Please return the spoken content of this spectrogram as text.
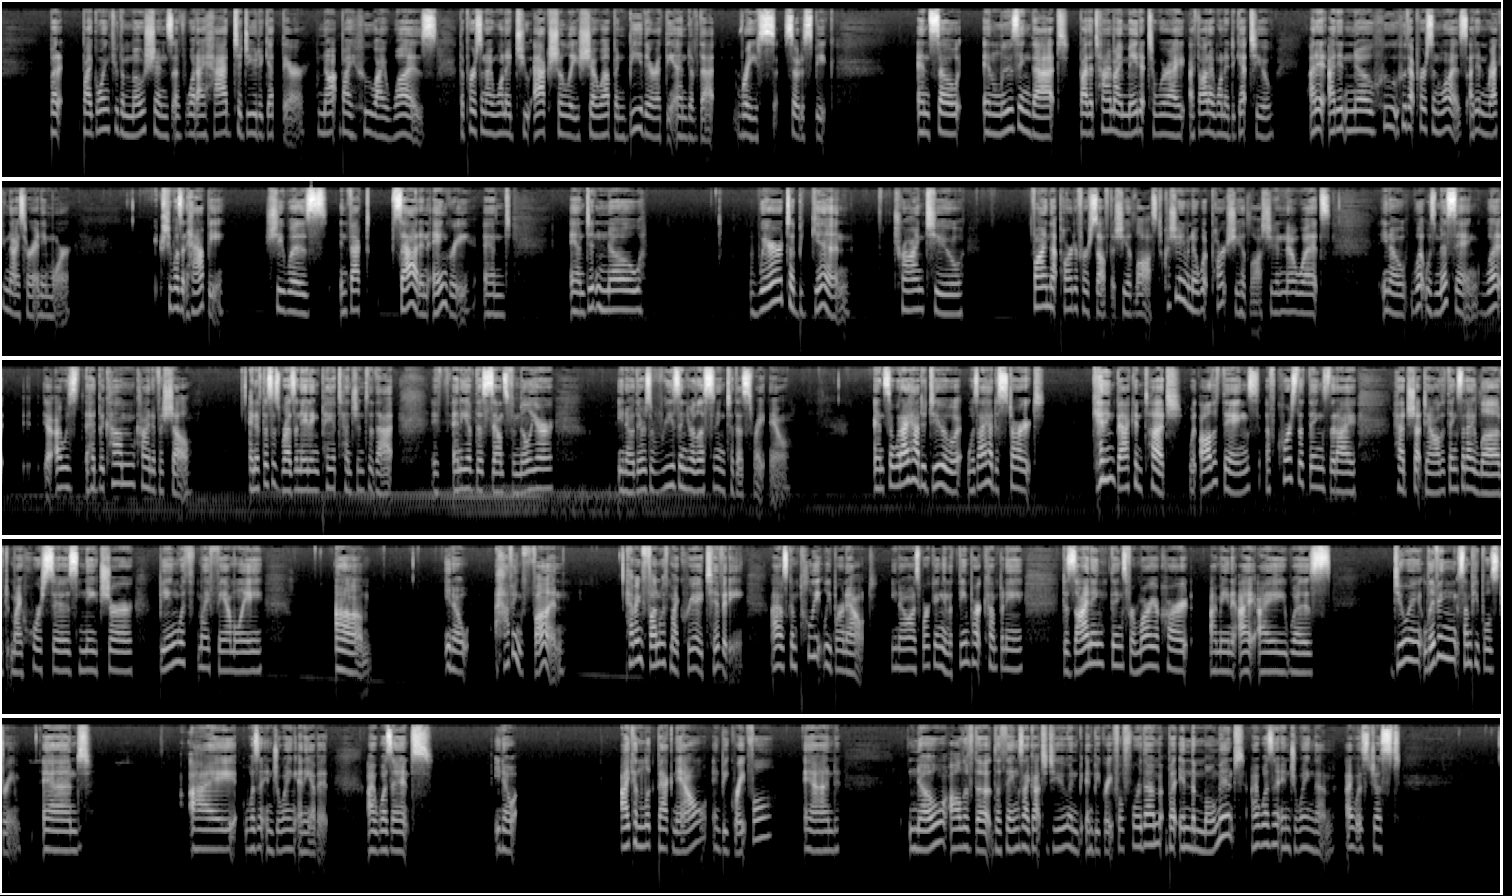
But by going through the motions of what I had to do to get there, not by who I was, the person I wanted to actually show up and be there at the end of that race, so to speak. And so, in losing that, by the time I made it to where I, I thought I wanted to get to, I didn't I didn't know who, who that person was. I didn't recognize her anymore. She wasn't happy. She was in fact sad and angry and and didn't know where to begin trying to find that part of herself that she had lost because she didn't even know what part she had lost. She didn't know what, you know, what was missing. What I was had become kind of a shell. And if this is resonating, pay attention to that. If any of this sounds familiar, you know, there's a reason you're listening to this right now. And so, what I had to do was, I had to start getting back in touch with all the things, of course, the things that I had shut down, all the things that I loved my horses, nature, being with my family, um, you know, having fun, having fun with my creativity. I was completely burnt out. You know, I was working in a theme park company, designing things for Mario Kart. I mean, I, I was doing, living some people's dream, and I wasn't enjoying any of it. I wasn't, you know, I can look back now and be grateful and know all of the, the things I got to do and, and be grateful for them. But in the moment, I wasn't enjoying them. I was just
